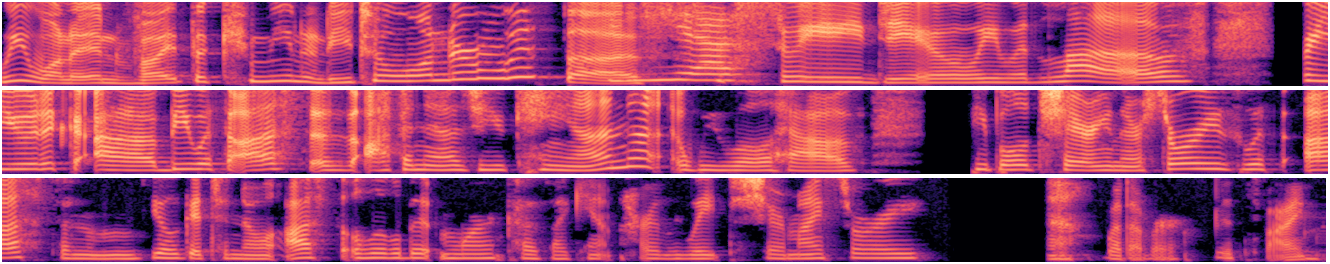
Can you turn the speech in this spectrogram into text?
we want to invite the community to wonder with us. Yes, we do. We would love for you to uh, be with us as often as you can. We will have people sharing their stories with us, and you'll get to know us a little bit more because I can't hardly wait to share my story. Eh, whatever. It's fine.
